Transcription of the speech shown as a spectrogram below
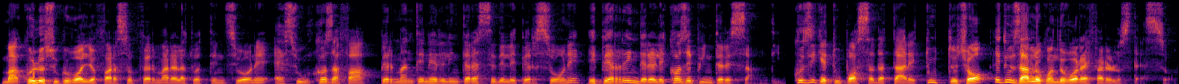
ma quello su cui voglio far soffermare la tua attenzione è sul cosa fa per mantenere l'interesse delle persone e per rendere le cose più interessanti, così che tu possa adattare tutto ciò ed usarlo quando vorrai fare lo stesso.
